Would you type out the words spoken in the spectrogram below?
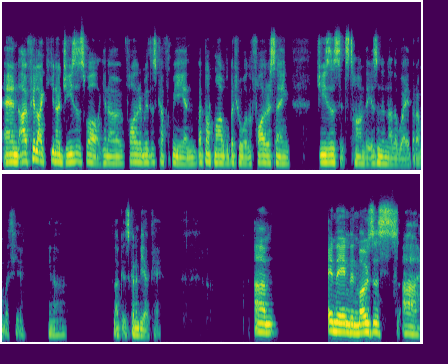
And I feel like, you know, Jesus, well, you know, Father, remove this cup from me, and but not my will, but your will. And the Father is saying, Jesus, it's time. There isn't another way, but I'm with you. You know, look, it's going to be okay. Um, in the end, Moses, uh,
